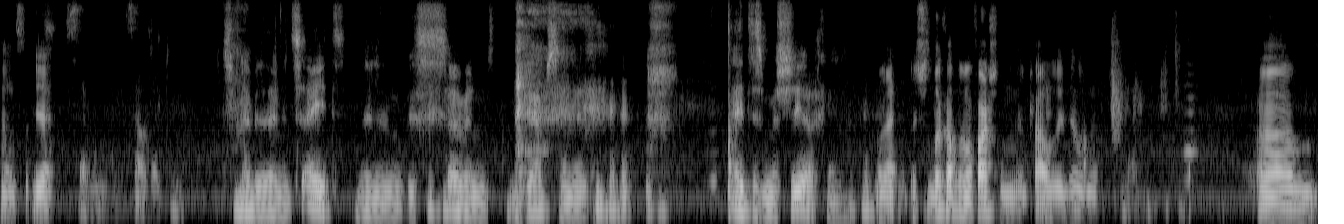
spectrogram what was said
That's, yeah. Seven sounds like. Two. So maybe then it's eight. Then it will be seven gaps in it. Eight is Mashiach. You know. Right. We should look up the Mefarshim. They probably deal with it. Um,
